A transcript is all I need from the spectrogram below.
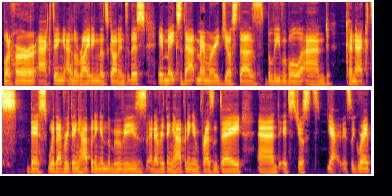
but her acting and the writing that's gone into this, it makes that memory just as believable and connects this with everything happening in the movies and everything happening in present day. And it's just, yeah, it's a great.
